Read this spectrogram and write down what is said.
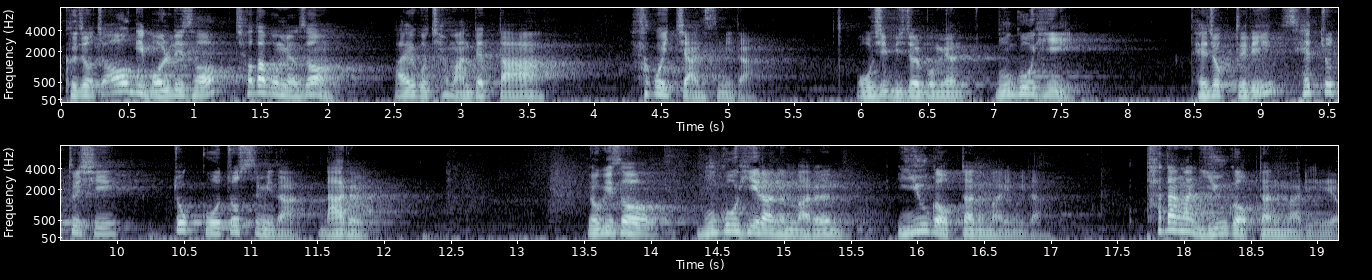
그저 저기 멀리서 쳐다보면서 아이고 참 안됐다 하고 있지 않습니다. 52절 보면 무고히 대적들이 새 쫓듯이 쫓고 쫓습니다. 나를. 여기서 무고히라는 말은 이유가 없다는 말입니다. 타당한 이유가 없다는 말이에요.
